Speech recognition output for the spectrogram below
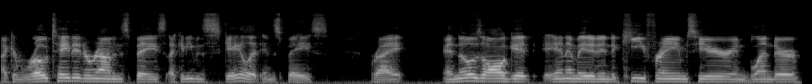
I can rotate it around in space. I can even scale it in space, right? And those all get animated into keyframes here in Blender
